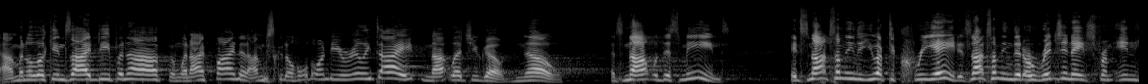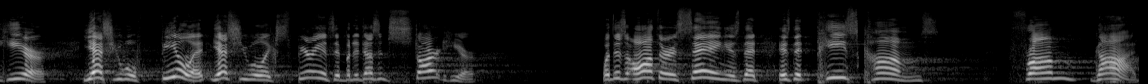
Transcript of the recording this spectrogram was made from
I'm going to look inside deep enough, and when I find it, I'm just going to hold on to you really tight and not let you go. No, that's not what this means. It's not something that you have to create, it's not something that originates from in here. Yes, you will feel it, yes, you will experience it, but it doesn't start here. What this author is saying is that, is that peace comes from God.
